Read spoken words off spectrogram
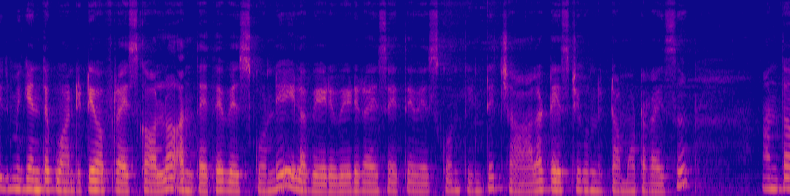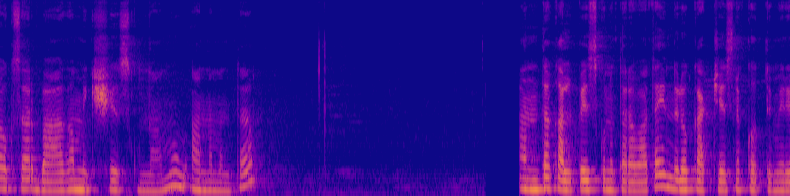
ఇది మీకు ఎంత క్వాంటిటీ ఆఫ్ రైస్ కావాలో అంత అయితే వేసుకోండి. ఇలా వేడి వేడి రైస్ అయితే వేసుకొని తింటే చాలా టేస్టీగా ఉంది టమాటా రైస్ అంతా ఒకసారి బాగా మిక్స్ చేసుకుందాము అన్నం అంతా. అంతా కలిపేసుకున్న తర్వాత ఇందులో కట్ చేసిన కొత్తిమీర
